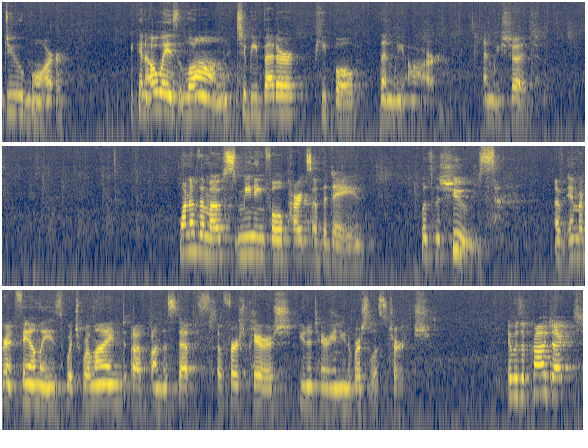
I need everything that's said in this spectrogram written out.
do more. We can always long to be better people than we are, and we should. One of the most meaningful parts of the day was the shoes of immigrant families which were lined up on the steps of First Parish Unitarian Universalist Church. It was a project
